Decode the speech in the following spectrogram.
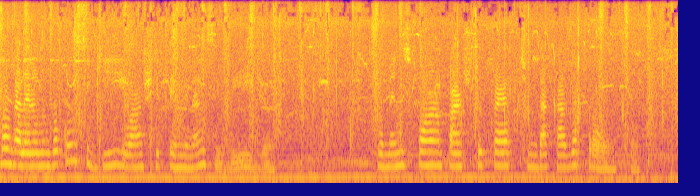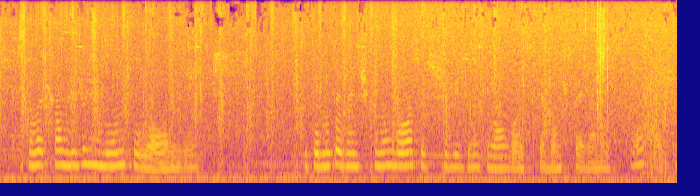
Bom, galera, eu não vou conseguir, eu acho que terminar esse vídeo, pelo menos com a parte do crafting da casa pronta. Senão vai ficar um vídeo muito longo. E tem muita gente que não gosta de assistir vídeo muito longo, gosta que é bom de pegar, mas eu acho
